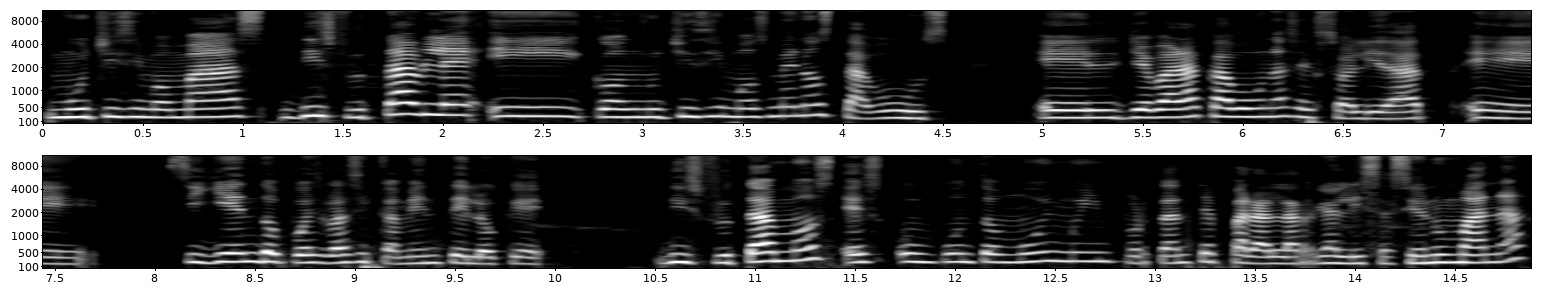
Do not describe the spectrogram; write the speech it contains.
Muchísimo más disfrutable y con muchísimos menos tabús. El llevar a cabo una sexualidad eh, siguiendo pues básicamente lo que disfrutamos es un punto muy muy importante para la realización humana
